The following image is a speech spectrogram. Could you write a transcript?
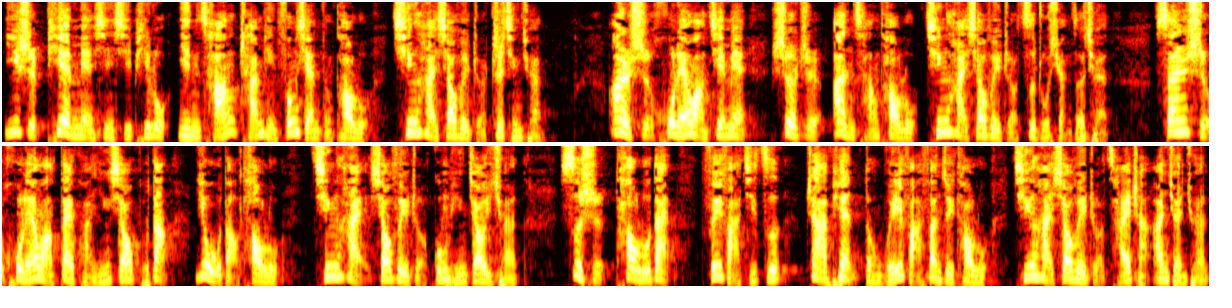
一是片面信息披露、隐藏产品风险等套路，侵害消费者知情权。二是互联网界面设置暗藏套路，侵害消费者自主选择权；三是互联网贷款营销不当，诱导套路，侵害消费者公平交易权；四是套路贷、非法集资、诈骗等违法犯罪套路，侵害消费者财产安全权。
